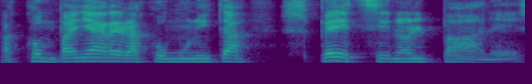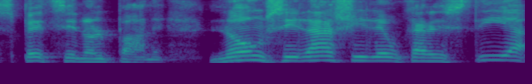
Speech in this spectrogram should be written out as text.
accompagnare la comunità, spezzino il pane, spezzino il pane, non si lasci l'Eucarestia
